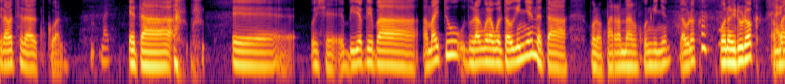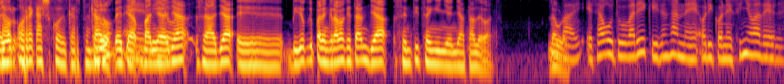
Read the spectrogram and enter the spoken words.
grabatzerakoan. Bai. Eta, e, oixe, bideoklipa amaitu, durangora buelta ginen, eta, bueno, parrandan joan ginen, laurok. bueno, irurok, Eta amaior. horrek asko elkartzen Claro, du. betia, Eh, baina tiro ja, osea, ja, e, bideokliparen grabaketan ja sentitzen ginen ja talde bat. Laura. Bai, ezagutu barik, izen zen eh, hori konexio bat, de,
